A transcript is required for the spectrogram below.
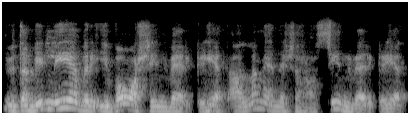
utan vi lever i varsin verklighet. Alla människor har sin verklighet.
